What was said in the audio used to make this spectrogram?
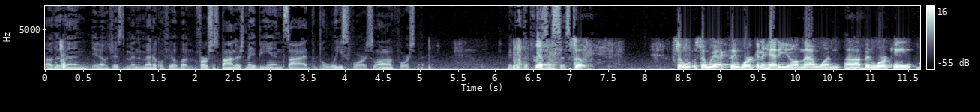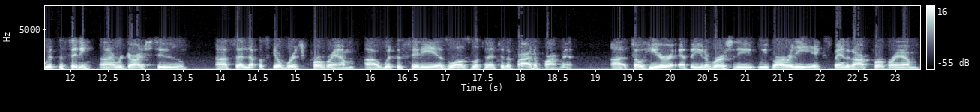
other than you know just in the medical field. But first responders may be inside the police force, law enforcement, maybe the prison yep. system. So, so, so we're actually working ahead of you on that one. Uh, I've been working with the city uh, in regards to uh, setting up a skill bridge program uh, with the city, as well as looking into the fire department. Uh, so here at the university, we've already expanded our program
